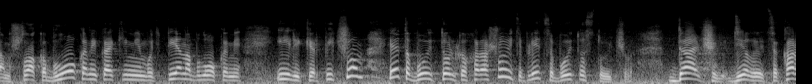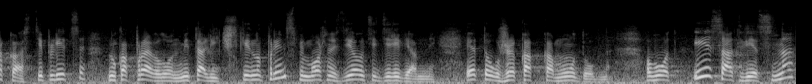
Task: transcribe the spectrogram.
там шлакоблоками какими-нибудь, пеноблоками или кирпичом, это будет только хорошо и теплица будет устойчива. Дальше делается каркас теплицы, ну, как правило, он металлический, но, в принципе, можно сделать и деревянный. Это уже как кому удобно. Вот. И, соответственно,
